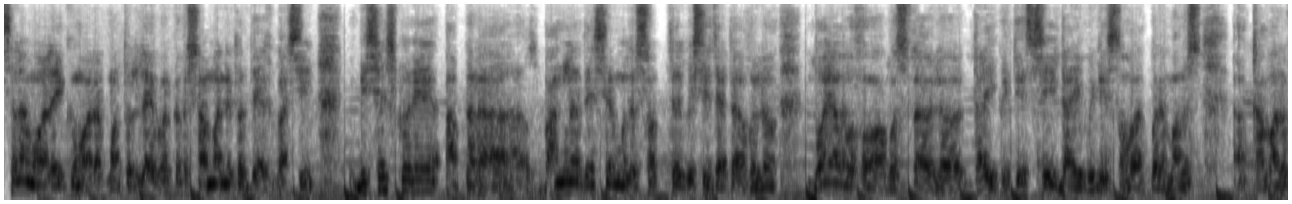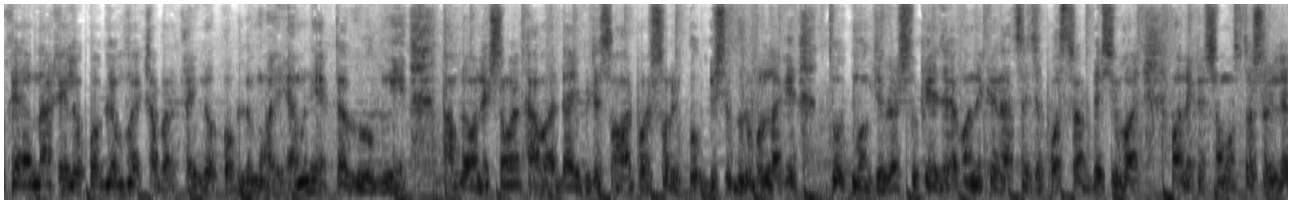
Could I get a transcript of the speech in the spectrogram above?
আসসালামু আলাইকুম রহমতুল্লাহ বরকত সম্মানিত দেশবাসী, বিশেষ করে আপনারা বাংলাদেশের মধ্যে সবচেয়ে বেশি যেটা হলো ভয়াবহ অবস্থা হলো ডায়াবেটিস। সেই ডায়াবেটিস হওয়ার পরে মানুষ খাবারও না খাইলেও প্রবলেম হয়, খাবার খাইলেও প্রবলেম হয়। এমনই একটা রোগ নিয়ে আমরা অনেক সময় খাবার, ডায়াবেটিস হওয়ার পরে শরীর খুব বেশি দুর্বল লাগে দুধ মুখ জিভা শুকিয়ে যায়, অনেকের আছে যে প্রস্রাব বেশি হয়, অনেকের সমস্ত শরীরে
